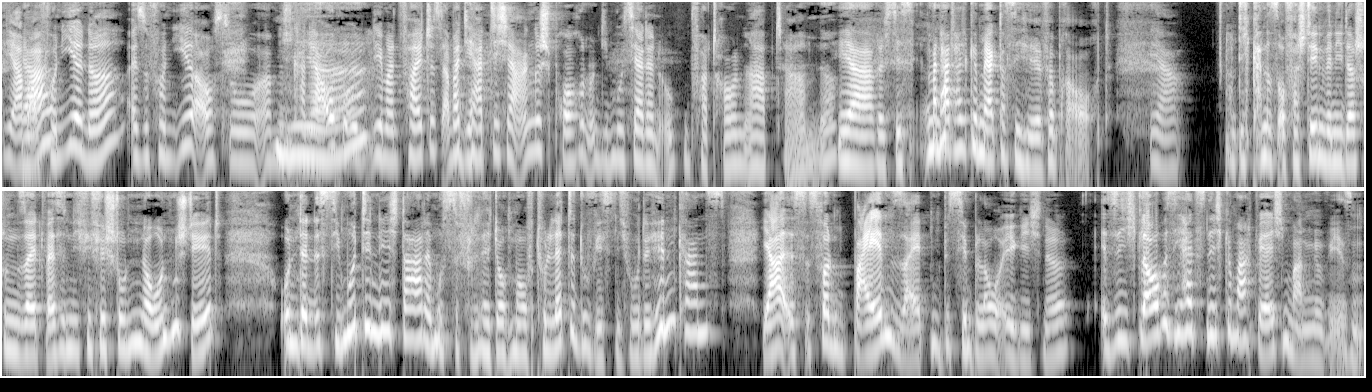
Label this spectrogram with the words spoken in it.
ja, aber Ja. von ihr, ne? Also von ihr auch so. Ähm, das kann ja. Ja. auch irgendjemand Falsches, aber die hat dich ja angesprochen und die muss ja dann irgendein Vertrauen gehabt haben, ne? Ja, richtig. Man hat halt gemerkt, dass sie Hilfe braucht. Ja. Und ich kann das auch verstehen, wenn die da schon seit weiß ich nicht wie viele Stunden da unten steht. Und dann ist die Mutti nicht da, dann musst du vielleicht auch mal auf Toilette, du weißt nicht, wo du hin kannst. Ja, es ist von beiden Seiten ein bisschen blauäugig, ne? Also ich glaube, sie hätte es nicht gemacht, wäre ich ein Mann gewesen.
